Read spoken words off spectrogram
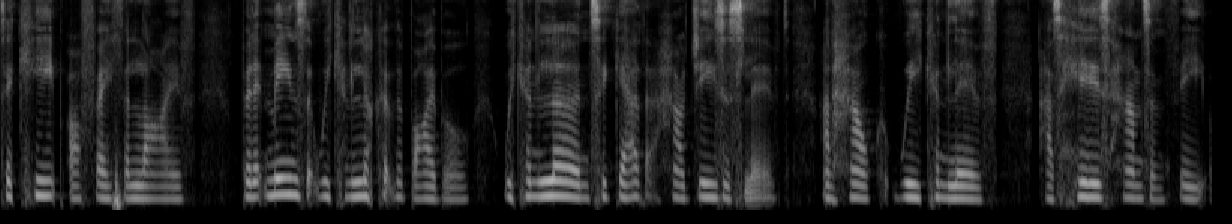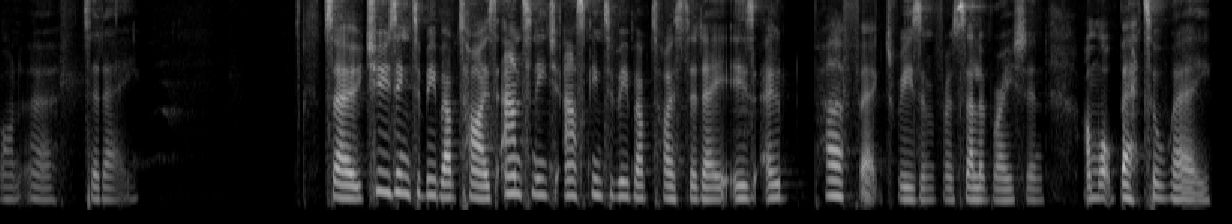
to keep our faith alive. But it means that we can look at the Bible, we can learn together how Jesus lived and how we can live as his hands and feet on earth today. So, choosing to be baptized, Anthony asking to be baptized today is a perfect reason for a celebration. And what better way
